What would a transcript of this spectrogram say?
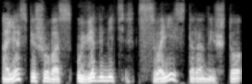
А я спешу вас уведомить с своей стороны, что,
